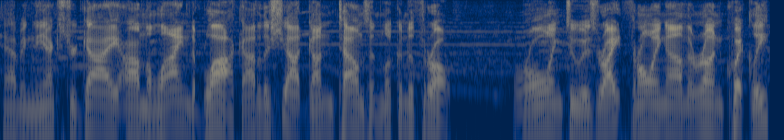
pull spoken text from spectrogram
having the extra guy on the line to block. Out of the shotgun, Townsend looking to throw. Rolling to his right, throwing on the run quickly,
